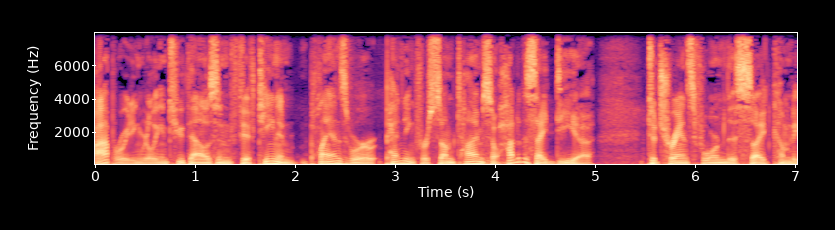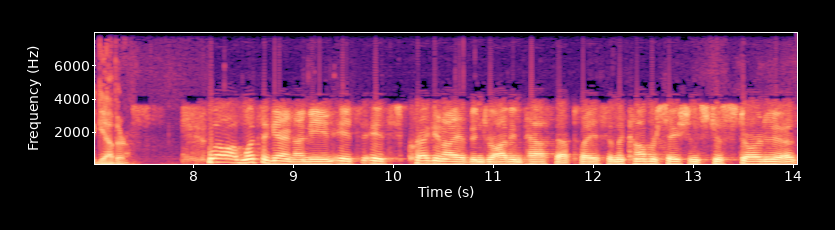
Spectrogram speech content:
operating really in 2015, and plans were pending for some time. So, how did this idea to transform this site come together? Well, once again, I mean, it's it's Craig and I have been driving past that place, and the conversations just started as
